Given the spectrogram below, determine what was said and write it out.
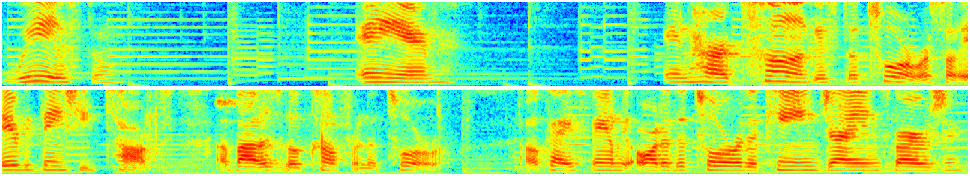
wisdom and in her tongue is the Torah. So everything she talks about is going to come from the Torah. Okay, family, order the Torah, the King James Version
